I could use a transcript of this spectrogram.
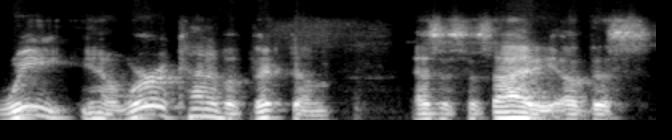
We, you know, we're kind of a victim as a society of this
